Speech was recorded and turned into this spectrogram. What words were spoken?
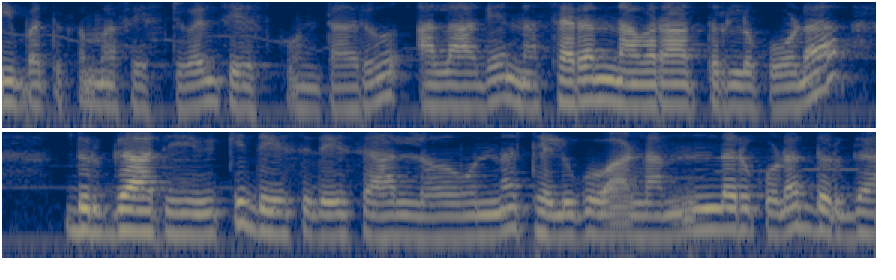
ఈ బతుకమ్మ ఫెస్టివల్ చేసుకుంటారు. అలాగే నసరన్ నవరాత్రులు కూడా దుర్గాదేవికి దేశ దేశాల్లో ఉన్న తెలుగు వాళ్ళందరూ కూడా దుర్గా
